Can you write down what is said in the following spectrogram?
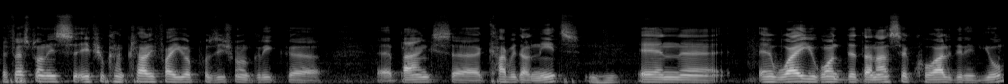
The first one is if you can clarify your position on Greek uh, uh, banks' uh, capital needs and, uh, and why you wanted an asset quality review.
